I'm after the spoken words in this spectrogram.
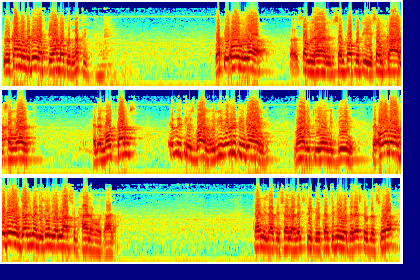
We will come on the day of Qiyamah with nothing. What we own here, uh, some land, some property, some cars, some wealth. And then maut comes, everything is gone. We leave everything behind. Maliki yawmiddin. The owner of the day of judgment is only Allah subhanahu wa ta'ala. Time is up inshallah. Next week we'll continue with the rest of the surah.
